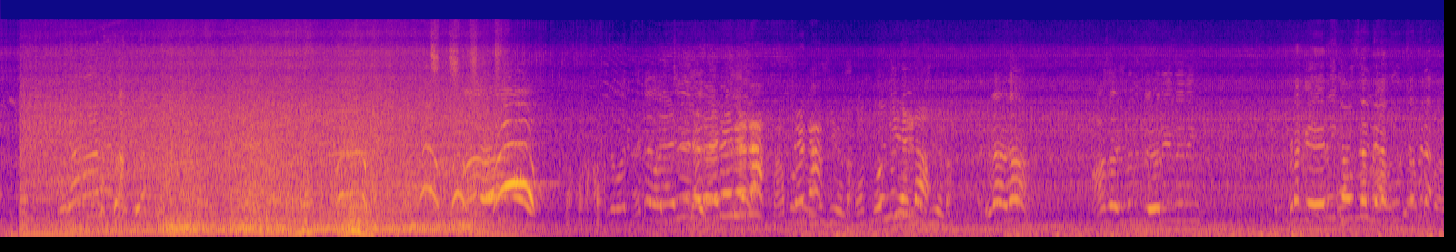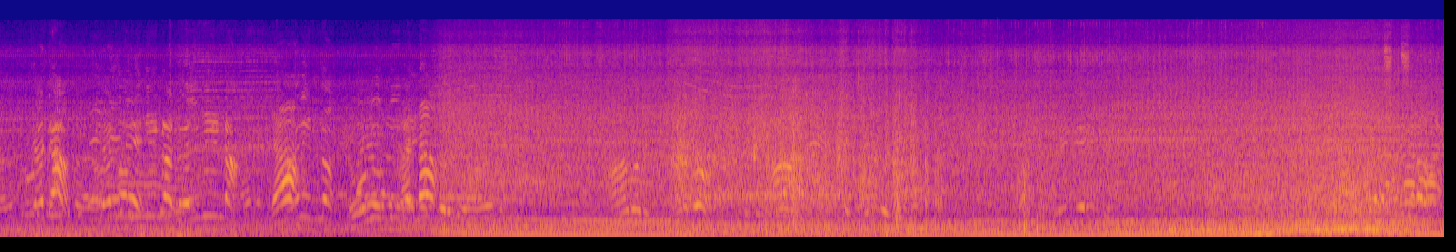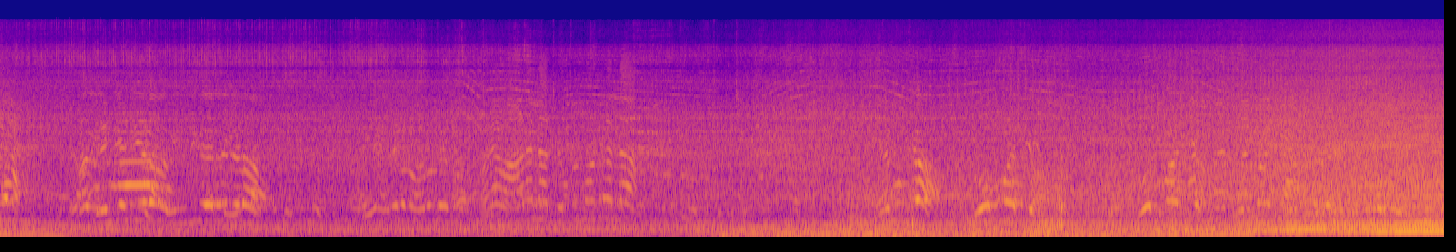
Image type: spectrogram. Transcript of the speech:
ആ മതി ആ. ഗോപ്പ് മാറ്റിയോ ഗോപ്പ് മാറ്റിയോ ഗോപ്പ് മാറ്റിയോ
